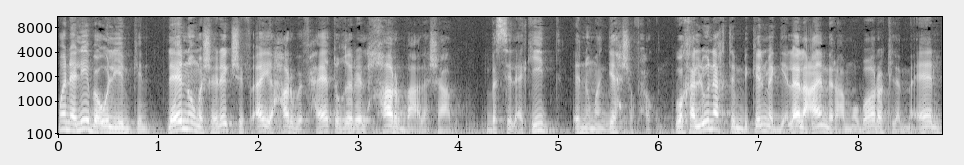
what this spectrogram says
وأنا ليه بقول يمكن؟ لأنه ما شاركش في أي حرب في حياته غير الحرب على شعبه. بس الأكيد إنه ما نجحش في حكمه. وخلونا أختم بكلمة جلال عامر عن مبارك لما قال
